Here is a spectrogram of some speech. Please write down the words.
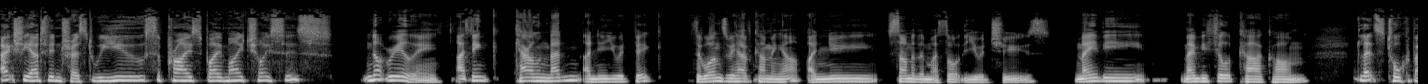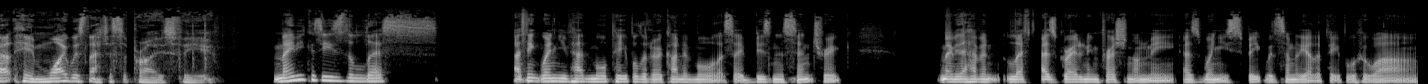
Actually, out of interest, were you surprised by my choices? Not really. I think Caroline Madden, I knew you would pick. The ones we have coming up, I knew some of them I thought that you would choose. Maybe, maybe Philip Carr-Gomm. Let's talk about him. Why was that a surprise for you? Maybe because he's the less. I think when you've had more people that are kind of more, let's say, business centric, maybe they haven't left as great an impression on me as when you speak with some of the other people who are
